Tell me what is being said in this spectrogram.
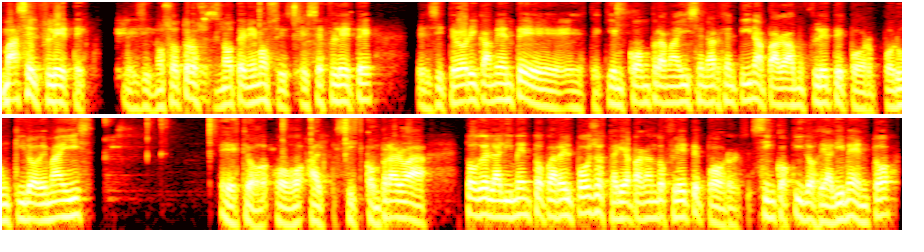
más el flete. Es decir, nosotros no tenemos ese flete. Es decir, teóricamente, este, quien compra maíz en Argentina paga un flete por, por un kilo de maíz. Este, o, si comprara todo el alimento para el pollo estaría pagando flete por 5 kilos de alimento,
